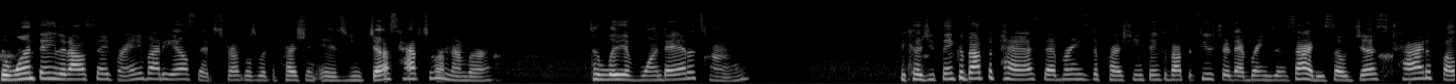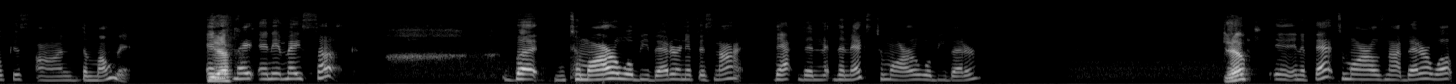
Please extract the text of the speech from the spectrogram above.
the one thing that I'll say for anybody else that struggles with depression is you just have to remember to live one day at a time. Because you think about the past, that brings depression. You think about the future, that brings anxiety. So just try to focus on the moment. And yeah. it may and it may suck but tomorrow will be better and if it's not that then the next tomorrow will be better yeah and, and if that tomorrow is not better well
